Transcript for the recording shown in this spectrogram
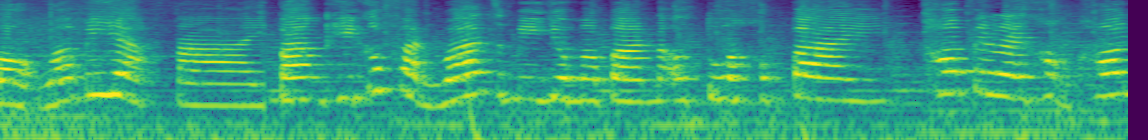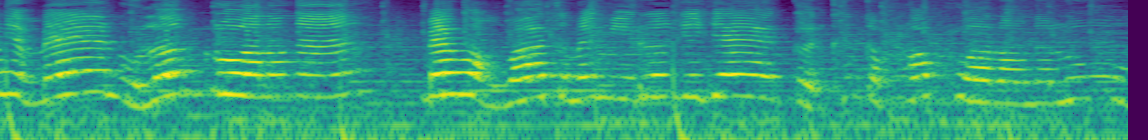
บอกว่าไม่อยากตาย บางทีก็ฝันว่าจะมียมบาลมาเอาตัวเขาไป พ่อเป็นอะไรของพ่อเนี่ยแม่หนูเริ่มกลัวแล้วนะแม่หวังว่าจะไม่มีเรื่องแย่ๆ เกิดขึ้นกับครอบครัวเรานะลูก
